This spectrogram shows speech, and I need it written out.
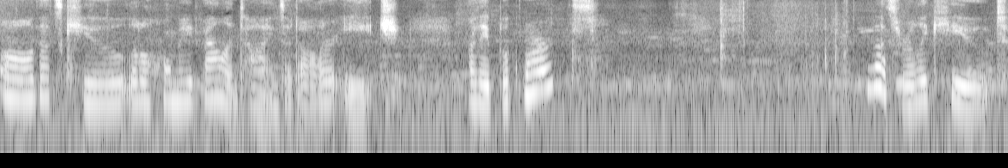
Oh, that's cute. Little homemade valentines, a dollar each. Are they bookmarks? That's really cute.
